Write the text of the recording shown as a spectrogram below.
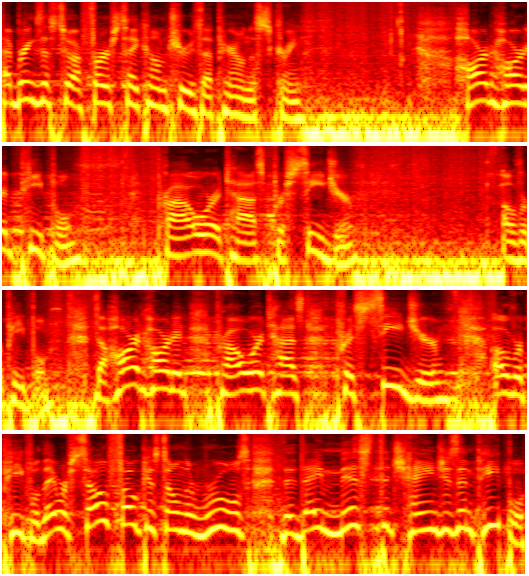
That brings us to our first take home truth up here on the screen. Hard hearted people prioritize procedure over people. The hard hearted prioritized procedure over people. They were so focused on the rules that they missed the changes in people.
